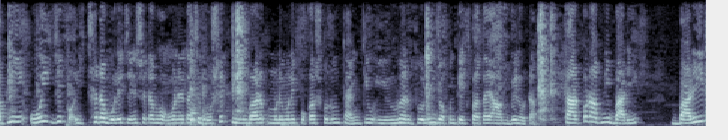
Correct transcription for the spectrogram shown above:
আপনি ওই যে ইচ্ছাটা বলেছেন, সেটা ভগবানের কাছে বসে তিনবার মনে মনে প্রকাশ করুন থ্যাংক ইউ ইউনিভার্স বলুন, যখন তেজপাতায় আঁকবেন ওটা। তারপর আপনি বাড়ি বাড়ির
